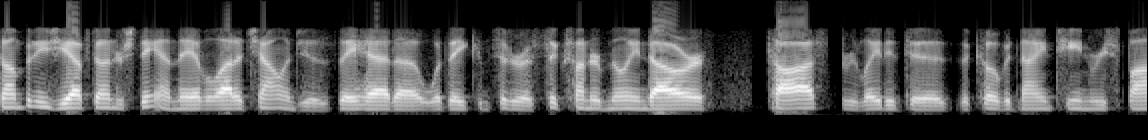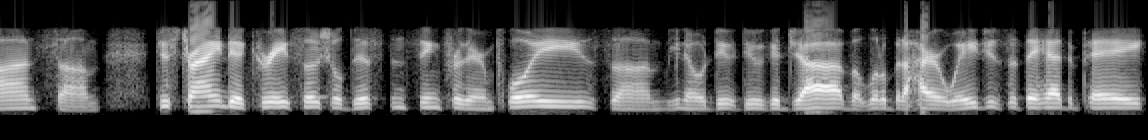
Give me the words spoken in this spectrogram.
companies, you have to understand they have a lot of challenges. They had uh, what they consider a six hundred million dollar cost related to the COVID nineteen response. Um, just trying to create social distancing for their employees. Um, you know, do do a good job. A little bit of higher wages that they had to pay.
